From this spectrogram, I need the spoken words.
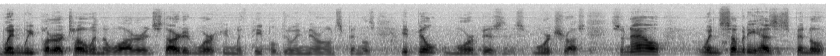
when we put our toe in the water and started working with people doing their own spindles, it built more business, more trust. So now when somebody has a spindle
